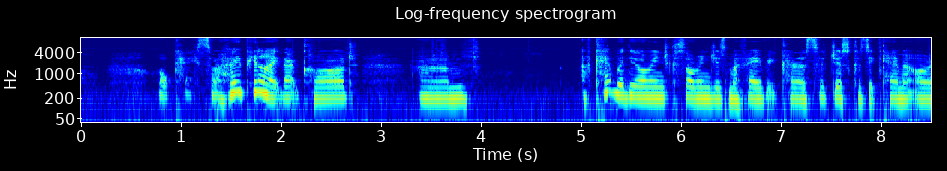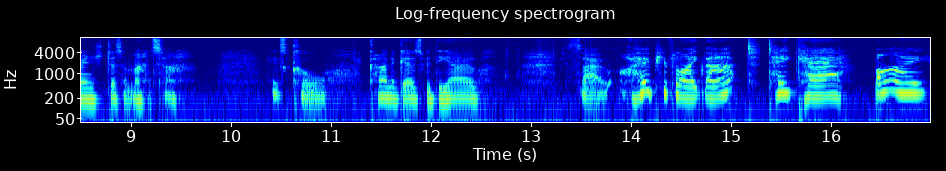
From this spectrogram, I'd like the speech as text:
Okay so I hope you like that card. Um, I've kept with the orange because orange is my favourite colour so just because it came out orange doesn't matter. It's cool. It kind of goes with the O so I hope you've liked that. Take care. Bye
